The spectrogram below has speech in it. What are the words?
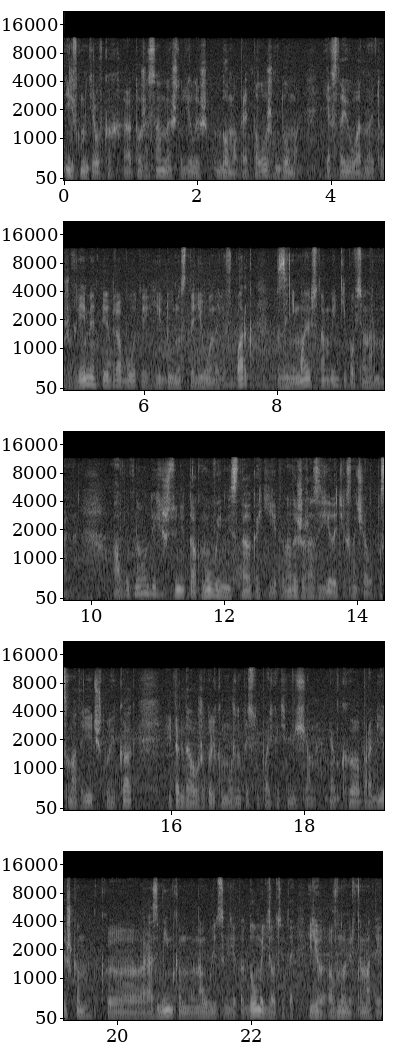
или в командировках а, то же самое, что делаешь дома. Предположим, дома. Я встаю в одно и то же время перед работой, иду на стадион или в парк, занимаюсь там, и типа все нормально. А вот на отдыхе все не так, новые места какие-то, надо же разведать их сначала, посмотреть, что и как, и тогда уже только можно приступать к этим вещам. К пробежкам, к разминкам на улице где-то дома делать это, или в номере там отеля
